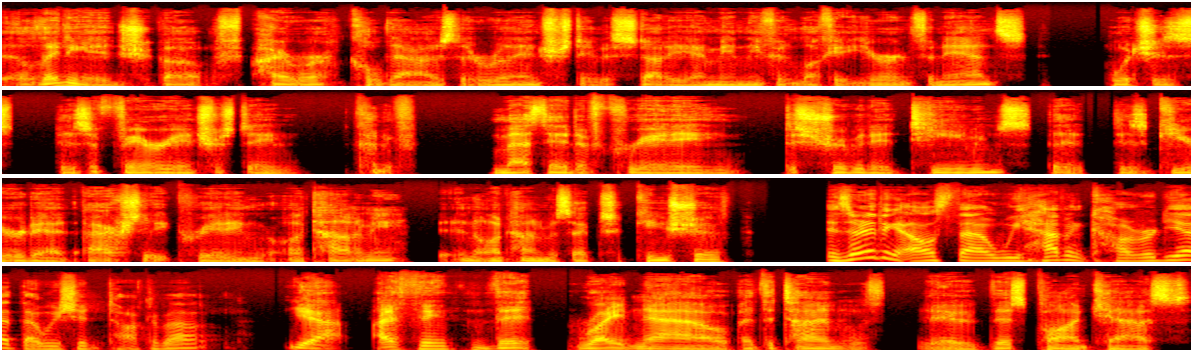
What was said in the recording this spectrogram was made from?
a lineage of hierarchical DAOs that are really interesting to study. I mean, if you could look at Yearn Finance, which is, is a very interesting kind of method of creating distributed teams that is geared at actually creating autonomy and autonomous execution. Is there anything else that we haven't covered yet that we should talk about? Yeah, I think that right now, at the time of you know, this podcast,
